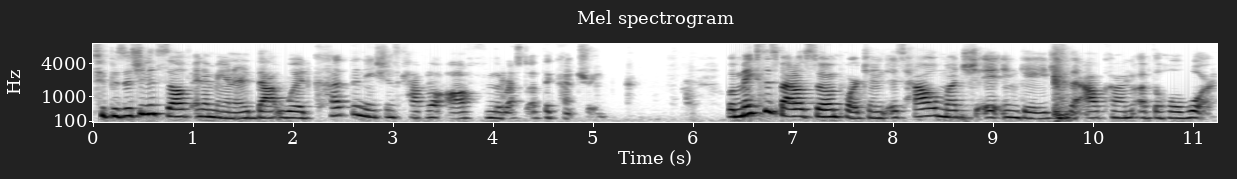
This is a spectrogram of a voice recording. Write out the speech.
to position itself in a manner that would cut the nation's capital off from the rest of the country. What makes this battle so important is how much it engaged the outcome of the whole war.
